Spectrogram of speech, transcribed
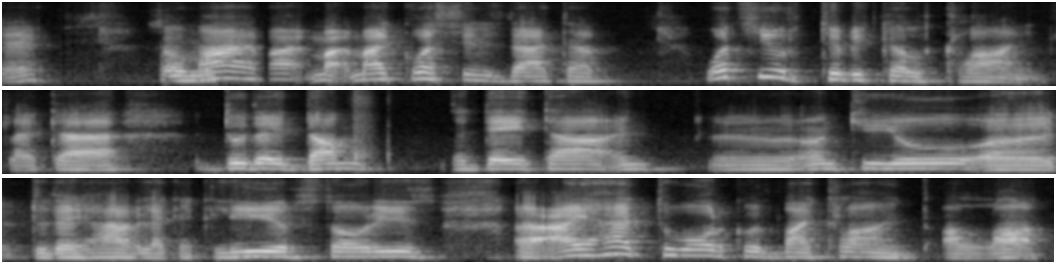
Okay. So mm-hmm. my, my, my, question is that uh, what's your typical client? Like, uh, do they dump the data in, uh, onto you? Uh, do they have like a clear stories? Uh, I had to work with my client a lot.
